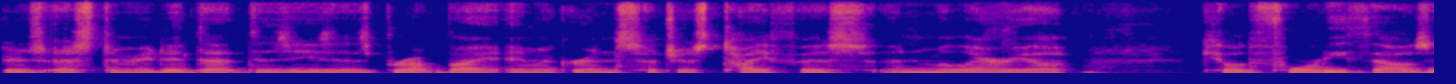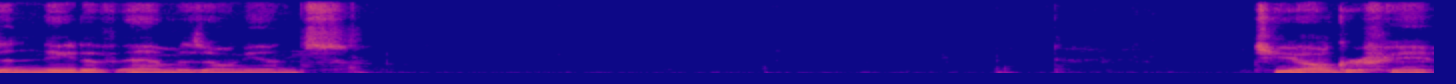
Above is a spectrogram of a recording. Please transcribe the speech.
it is estimated that diseases brought by immigrants such as typhus and malaria killed 40,000 native Amazonians. Geography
